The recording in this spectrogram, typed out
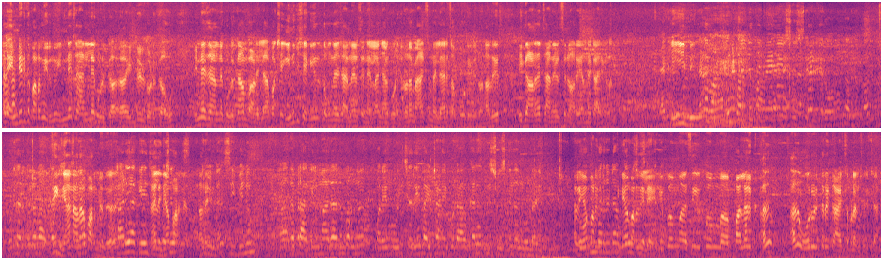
അല്ല എന്റെ അടുത്ത് പറഞ്ഞിരുന്നു ഇന്ന ചാനലിലെ ഇന്റർവ്യൂ കൊടുക്കാവൂ. ഇന്ന ചാനലിന് കൊടുക്കാൻ പാടില്ല. പക്ഷേ എനിക്ക് ശരിയെന്ന് തോന്നിയ ചാനൽസിനെല്ലാം ഞാൻ കൊടുത്തിട്ടുണ്ട്. മാക്സിമം എല്ലാവരും സപ്പോർട്ട് ചെയ്തിട്ടുണ്ട്. അത് ഈ കാണുന്ന ചാനൽസിനും അറിയാവുന്ന കാര്യങ്ങളാണ്. ഈ ബി- റോബിൻ പറഞ്ഞപ്പോൾ ആൾക്കാരെ വിശ്വസിച്ചില്ല റോബിൻ പറഞ്ഞപ്പോൾ ഒരു തരത്തിലുള്ള See, ഞാൻ അതാ പറഞ്ഞത്. അല്ല ഞാൻ പറഞ്ഞത് അതെ. സിബിനും അതേപോലെ അഖിൽമാരാരും പറഞ്ഞ് പറയുമ്പോൾ ഒരു ചെറിയ ബൈറ്റാണെങ്കിൽ ഇപ്പോൾ ആൾക്കാരെ അത് വിശ്വസിക്കുന്നത് എന്തുകൊണ്ടായിരിക്കും അല്ല ഞാൻ പറഞ്ഞു ഞാൻ പറഞ്ഞില്ലേ ഇപ്പം സി ഇപ്പം പലർക്ക് അത് അത് ഓരോരുത്തരുടെ കാഴ്ചപ്പാടനുസരിച്ചാണ്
